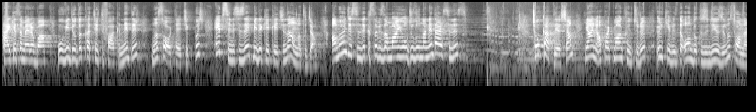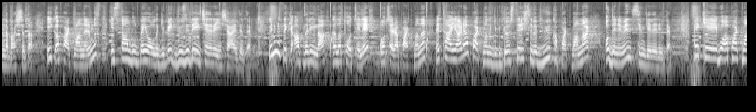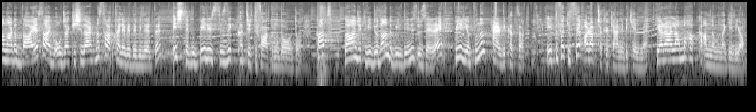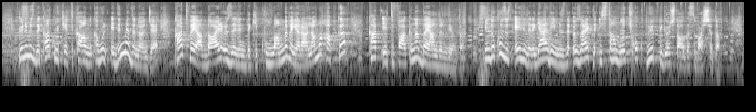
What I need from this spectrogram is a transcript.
Herkese merhaba. Bu videoda kat irtifakı nedir, nasıl ortaya çıkmış hepsini size bir dakika içinde anlatacağım. Ama öncesinde kısa bir zaman yolculuğuna ne dersiniz? Çok katlı yaşam yani apartman kültürü ülkemizde 19. yüzyılın sonlarında başladı. İlk apartmanlarımız İstanbul, Beyoğlu gibi güzide ilçelere inşa edildi. Günümüzdeki adlarıyla Galata Oteli, Goter Apartmanı ve Tayyare Apartmanı gibi gösterişli ve büyük apartmanlar o dönemin simgeleriydi. Peki bu apartmanlarda daire sahibi olacak kişiler nasıl hak talep edebilirdi? İşte bu belirsizlik kat irtifakını doğurdu. Kat, daha önceki videodan da bildiğiniz üzere bir yapının her bir katı. İrtifak ise Arapça kökenli bir kelime. Yararlanma hakkı anlamına geliyor. Günümüzde kat mülkiyeti kanunu kabul edilmeden önce kat veya daire üzerindeki kullanma ve yararlanma hakkı kat irtifakına dayandırılıyordu. 1950'lere geldiğimizde özellikle İstanbul'a çok büyük bir göç dalgası başladı.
